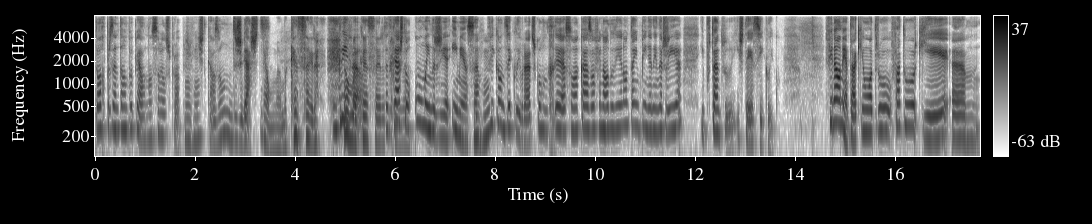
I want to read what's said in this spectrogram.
estão a representar um papel, não são eles próprios. Isto causa um desgaste. É uma, uma canseira. Incrível. É uma canseira Portanto. Uhum. gastam uma energia imensa, ficam desequilibrados, quando regressam a casa ao final do dia não têm pinga de energia e, portanto, isto é cíclico. Finalmente, há aqui um outro fator que é. hum,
